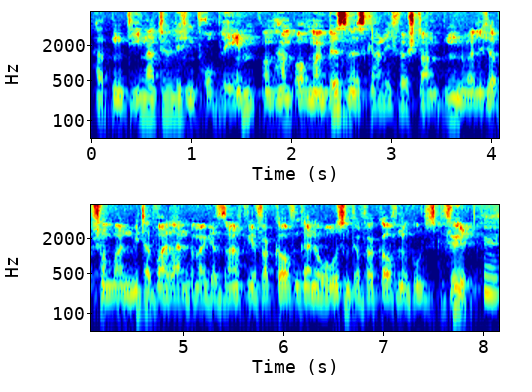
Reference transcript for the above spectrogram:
hatten die natürlich ein Problem und haben auch mein Business gar nicht verstanden, weil ich habe schon meinen Mitarbeitern immer gesagt, wir verkaufen keine Rosen, wir verkaufen ein gutes Gefühl. Mhm.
